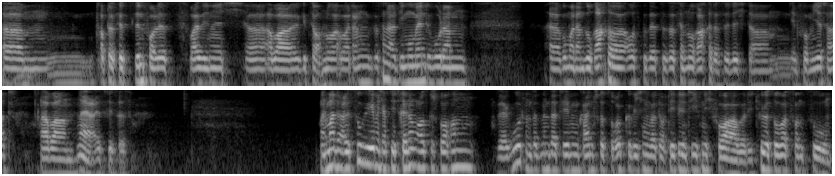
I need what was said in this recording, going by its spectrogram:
ähm, ob das jetzt sinnvoll ist, weiß ich nicht. Äh, aber geht's ja auch nur. Aber dann, das sind halt die Momente, wo dann, äh, wo man dann so Rache ausgesetzt ist. Das ist ja nur Rache, dass sie dich da informiert hat. Aber naja, ist wie es ist. Mein Mann hat alles zugegeben, ich habe die Trennung ausgesprochen, sehr gut und bin seitdem keinen Schritt zurückgewichen, was ich auch definitiv nicht vorhabe. Die Tür ist sowas von zu.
